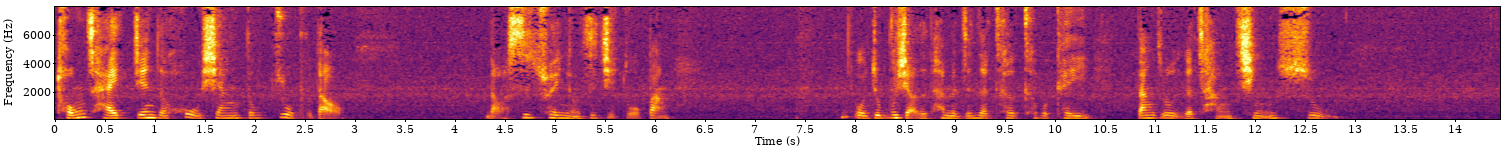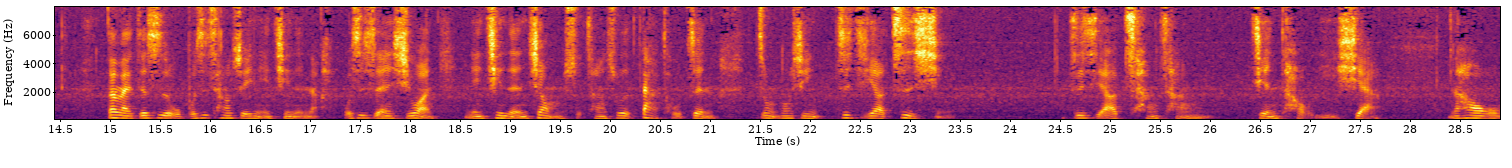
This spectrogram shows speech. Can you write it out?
同才间的互相都做不到，老是吹牛自己多棒，我就不晓得他们真的可可不可以当做一个常青树。当然，这是我不是唱衰年轻人呐、啊，我是真希望年轻人像我们所常说的大头症这种东西，自己要自省，自己要常常检讨一下。然后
